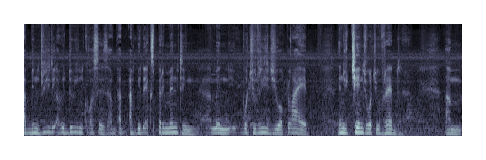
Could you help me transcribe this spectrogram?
I've been reading, I've been doing courses, I've, I've, I've been experimenting. I mean, what you read, you apply, then you change what you've read. Um,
